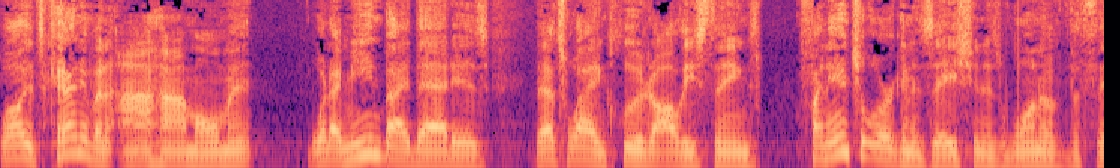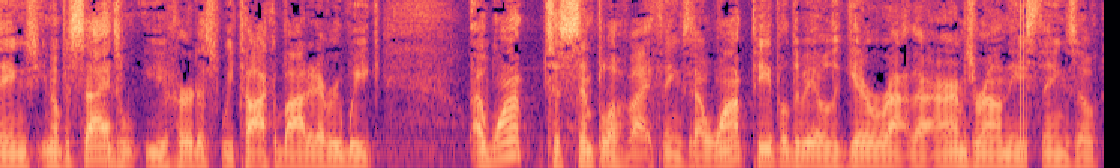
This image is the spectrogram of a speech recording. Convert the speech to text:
Well, it's kind of an aha moment. What I mean by that is that's why I included all these things. Financial organization is one of the things, you know, besides you heard us, we talk about it every week I want to simplify things. I want people to be able to get around, their arms around these things of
